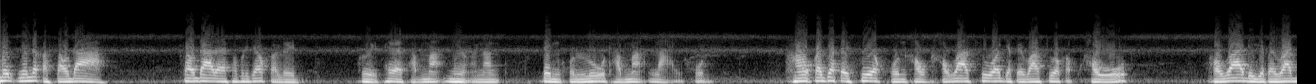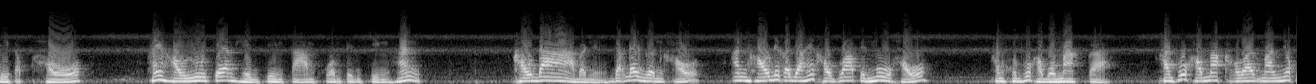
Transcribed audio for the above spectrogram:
มึกเงินแล้วก็เสาดาเสาดาอะไรพระพุทธเจ้าก็เลยเผยแพร่ธรรมะเมืองอันนั้น เป็นคนรู้ธรรมะหลายคนเขาก็จะไปเสื้อคนเขาเขาว่าซัวอย่าไปว่าซัวกับเขาเขาว่าดีอย่าไปว่าดีกับเขา ให้เขารู้แจ้งเห็นจริงตามความเป็นจริงฮั่นเขาด่าบะเนี่ยอยากได้เงินเขา อันเขาเนี่ยก็อยากให้เขาว่าเป็นมู่เขาคันคนพวกเขาบ่มักกะคันพวกเขามักเขาว่ามายก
